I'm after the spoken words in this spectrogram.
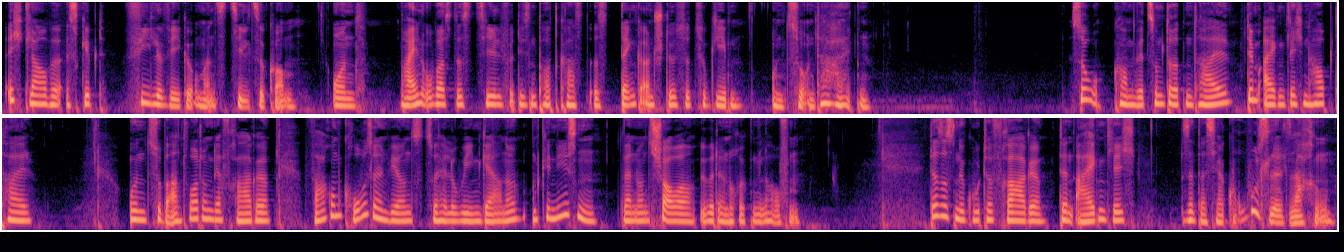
Ich glaube, es gibt viele Wege, um ans Ziel zu kommen. Und mein oberstes Ziel für diesen Podcast ist, Denkanstöße zu geben und zu unterhalten. So kommen wir zum dritten Teil, dem eigentlichen Hauptteil. Und zur Beantwortung der Frage, warum gruseln wir uns zu Halloween gerne und genießen, wenn uns Schauer über den Rücken laufen? Das ist eine gute Frage, denn eigentlich sind das ja Gruselsachen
